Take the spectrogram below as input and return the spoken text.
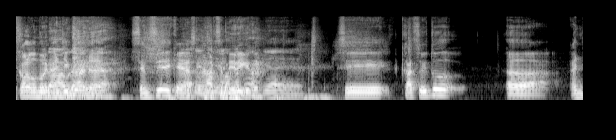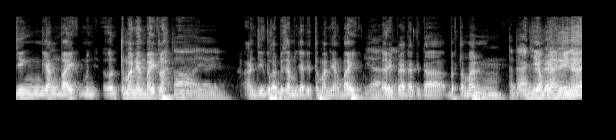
kalau ngomongin Udah- anjing udah tuh ada ya. sensi kayak Oh, anak ya. sendiri gitu. ya, ya, ya. Si Katsu itu eh anjing yang baik, eh, teman yang baik lah. oh iya iya Anjing itu kan bisa menjadi teman yang baik Ya, daripada kita berteman Hmm. tapi anjing yang pianjingan.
